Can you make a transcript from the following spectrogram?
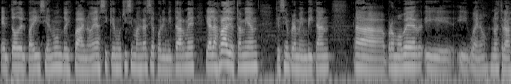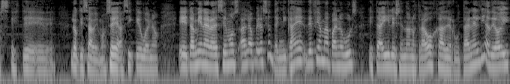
en todo el país y el mundo hispano. ¿eh? Así que muchísimas gracias por invitarme y a las radios también que siempre me invitan a promover y, bueno, nuestras, este, eh, lo que sabemos, ¿eh? así que bueno. Eh, también agradecemos a la operación técnica ¿eh? de Fiamma Panobuls, que está ahí leyendo nuestra hoja de ruta. En el día de hoy,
